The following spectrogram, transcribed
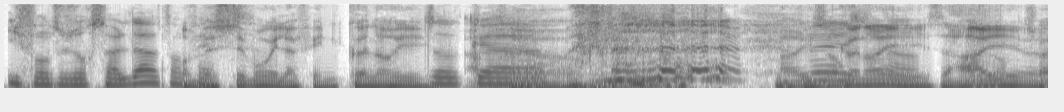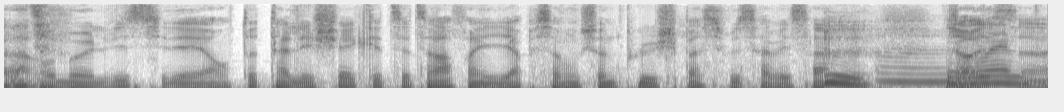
ils font toujours sold out en Oh fait. mais c'est bon, il a fait une connerie. Donc, Après, euh, euh, Une connerie, ça exemple, arrive. tu vois, la Romo Elvis, il est en total échec, etc. Enfin, il ça fonctionne plus. Je sais pas si vous savez ça. euh, Genre, Ouais, ça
